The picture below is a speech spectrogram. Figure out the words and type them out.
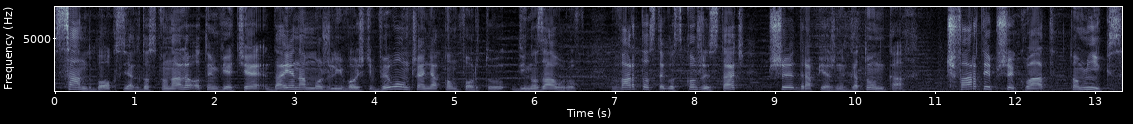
Sandbox, jak doskonale o tym wiecie, daje nam możliwość wyłączenia komfortu dinozaurów. Warto z tego skorzystać przy drapieżnych gatunkach. Czwarty przykład to mix.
